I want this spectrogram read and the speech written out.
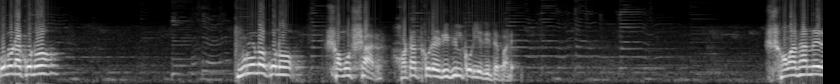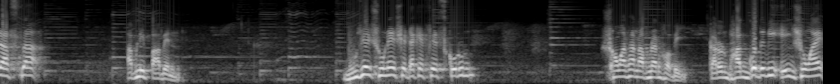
কোনো না কোনো পুরনো কোনো সমস্যার হঠাৎ করে রিভিল করিয়ে দিতে পারে। সমাধানের রাস্তা আপনি পাবেন। বুঝে শুনে সেটাকে ফেস করুন। সমাধান আপনার হবেই। কারণ ভাগ্যদেবী এই সময়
